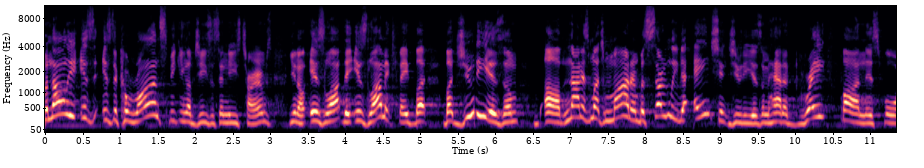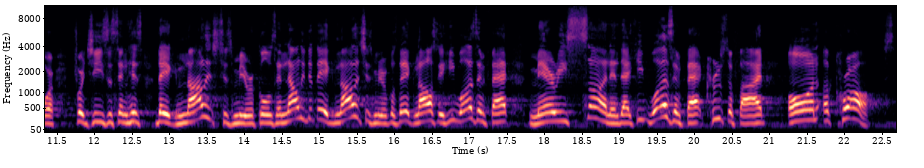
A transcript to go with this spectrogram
But not only is, is the Quran speaking of Jesus in these terms, you know, Islam, the Islamic faith, but, but Judaism, uh, not as much modern, but certainly the ancient Judaism had a great fondness for, for Jesus and his, they acknowledged his miracles. And not only did they acknowledge his miracles, they acknowledged that he was in fact Mary's son and that he was in fact crucified on a cross.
